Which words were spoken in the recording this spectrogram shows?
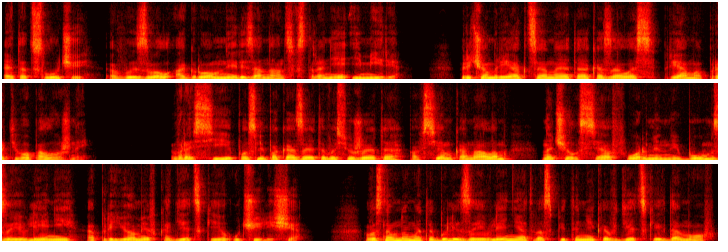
Этот случай вызвал огромный резонанс в стране и мире. Причем реакция на это оказалась прямо противоположной. В России после показа этого сюжета по всем каналам начался форменный бум заявлений о приеме в кадетские училища. В основном это были заявления от воспитанников детских домов,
